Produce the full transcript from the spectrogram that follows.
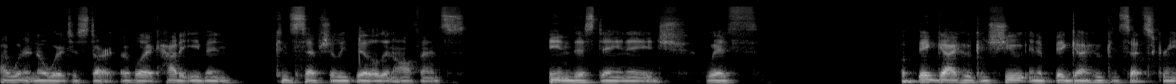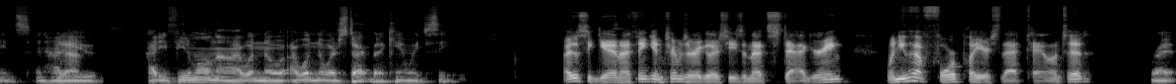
I wouldn't know where to start of like how to even conceptually build an offense in this day and age with a big guy who can shoot and a big guy who can set screens. And how yeah. do you how do you feed them all? No, I wouldn't know. I wouldn't know where to start, but I can't wait to see it. I just again, I think in terms of regular season, that's staggering when you have four players that talented, right?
